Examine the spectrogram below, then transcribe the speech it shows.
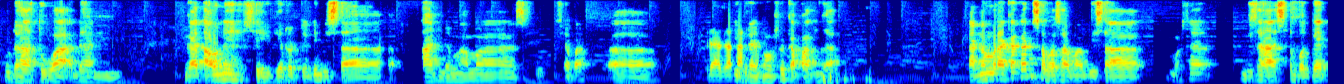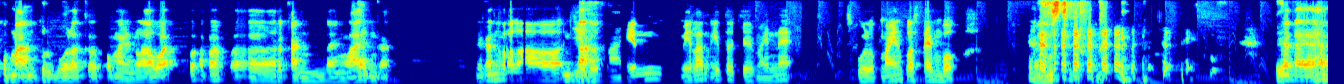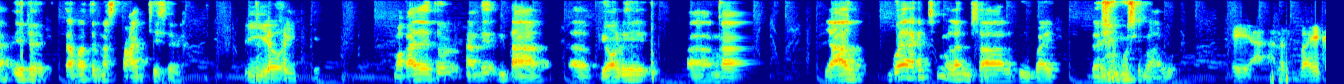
udah tua dan nggak tahu nih si Giroud ini bisa tandem sama si- siapa uh. Ibrahimovic apa enggak? Karena mereka kan sama-sama bisa, maksudnya bisa sebagai pemantul bola ke pemain lawan, apa uh, rekan yang lain kan? Ya kan kalau. Giroud main Milan itu cuy mainnya 10 pemain plus tembok ya kayak itu apa timnas Prancis ya. iya iya makanya itu nanti entah eh, Pioli eh, nggak Ya, gue yakin sih Milan bisa lebih baik dari musim lalu. Iya, lebih baik.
